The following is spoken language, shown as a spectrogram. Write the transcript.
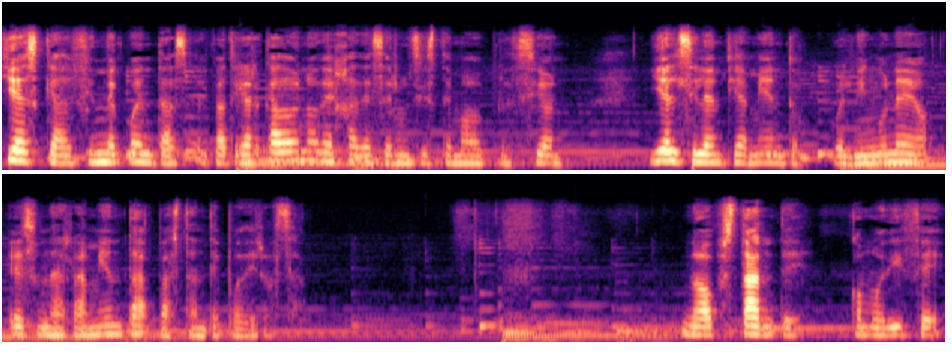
Y es que al fin de cuentas el patriarcado no deja de ser un sistema de opresión y el silenciamiento o el ninguneo es una herramienta bastante poderosa. No obstante, como dice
